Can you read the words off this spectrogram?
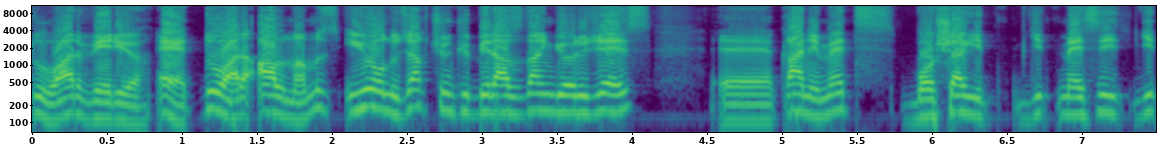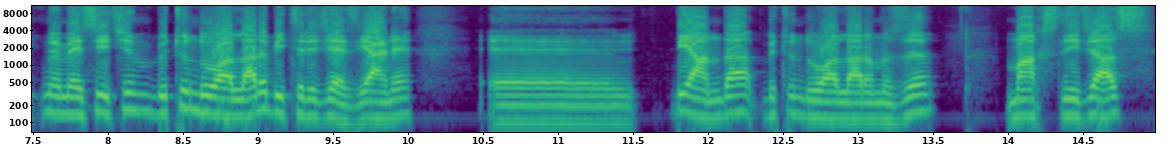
duvar veriyor. Evet duvarı almamız iyi olacak çünkü birazdan göreceğiz. Ee, ganimet boşa git, gitmesi gitmemesi için bütün duvarları bitireceğiz. Yani ee, bir anda bütün duvarlarımızı maxlayacağız.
